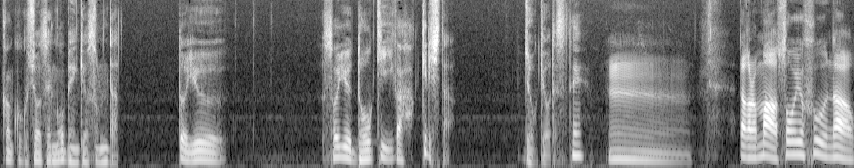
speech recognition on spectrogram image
韓国朝鮮語を勉強するんだという、そういう動機がはっきりした状況ですね。うん。だからまあそういうふうな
